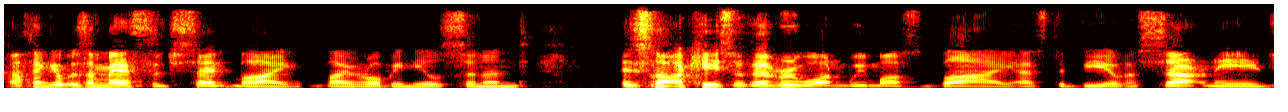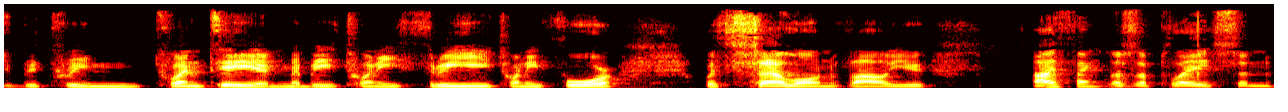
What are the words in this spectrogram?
I think it was a message sent by by Robbie Neilson, and it's not a case of everyone we must buy has to be of a certain age between 20 and maybe 23, 24 with sell on value. I think there's a place, and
